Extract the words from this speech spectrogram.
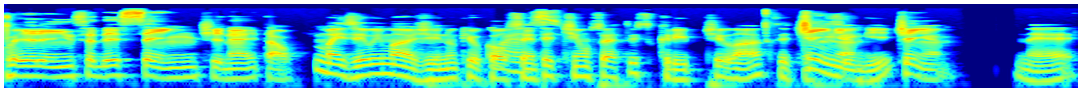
coerência decente, né? E tal. Mas eu imagino que o call Mas- center tinha um certo script lá que você tinha, que Tinha, seguir. tinha. né?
